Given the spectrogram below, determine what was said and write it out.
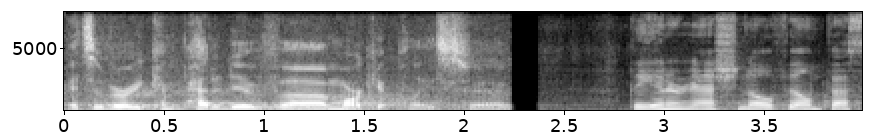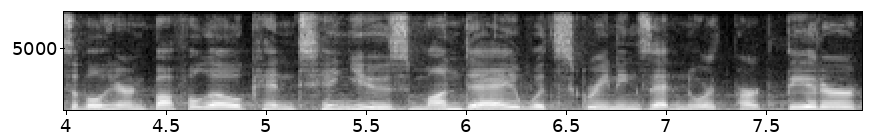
it's a very competitive uh, marketplace. The International Film Festival here in Buffalo continues Monday with screenings at North Park Theater,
